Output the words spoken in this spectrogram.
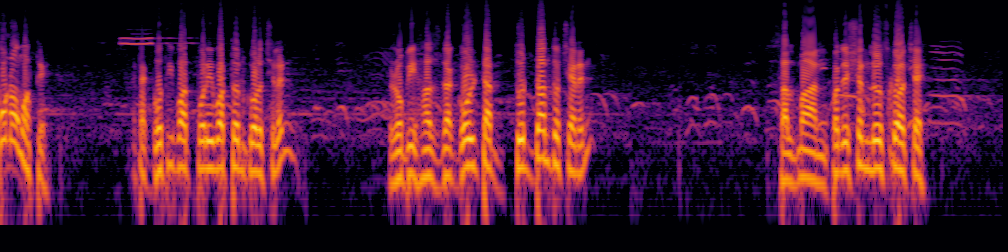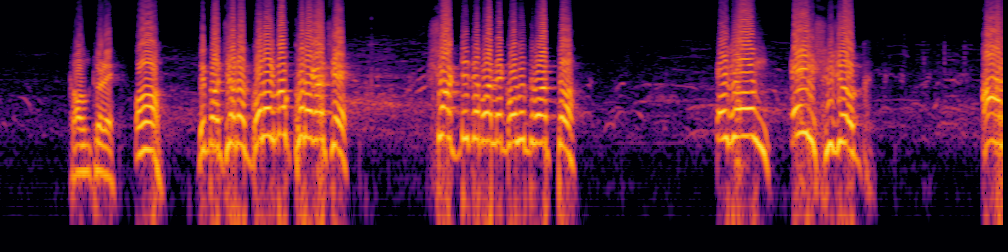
কোনো মতে একটা গতিপথ পরিবর্তন করেছিলেন। রবি হাসদা গোলটা দুর্দান্ত ছিলেন সালমান পজিশন লুজ করেছে। কাউন্টারে ও বিপজ্জনক, গোলের মুখ খুলে গেছে। শট নিতে পারলে গোল হতে পারত এবং এই সুযোগ আর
